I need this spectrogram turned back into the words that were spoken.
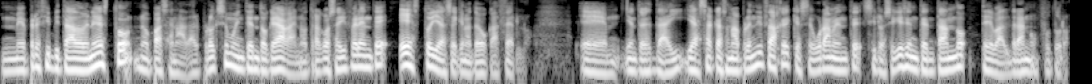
me he precipitado en esto, no pasa nada. El próximo intento que haga en otra cosa diferente, esto ya sé que no tengo que hacerlo. Eh, y entonces de ahí ya sacas un aprendizaje que seguramente si lo sigues intentando te valdrá en un futuro.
